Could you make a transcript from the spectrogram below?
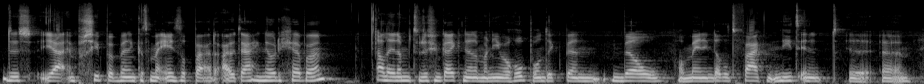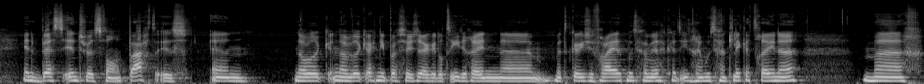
Dus ja, in principe ben ik het mee eens dat paarden uitdaging nodig hebben. Alleen dan moeten we dus gaan kijken naar de manier waarop. Want ik ben wel van mening dat het vaak niet in het, uh, in het best interest van het paard is. En nou wil, ik, nou wil ik echt niet per se zeggen dat iedereen uh, met keuzevrijheid moet gaan werken. Dat iedereen moet gaan klikken trainen. Maar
